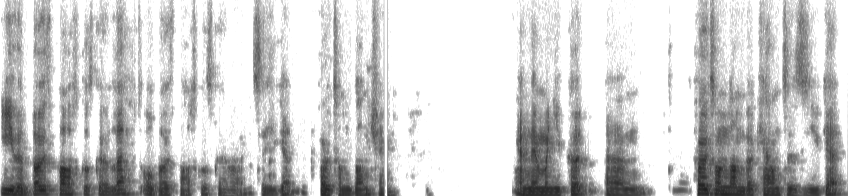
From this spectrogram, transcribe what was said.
either both particles go left or both particles go right. So you get photon bunching. And then when you put um, photon number counters, you get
